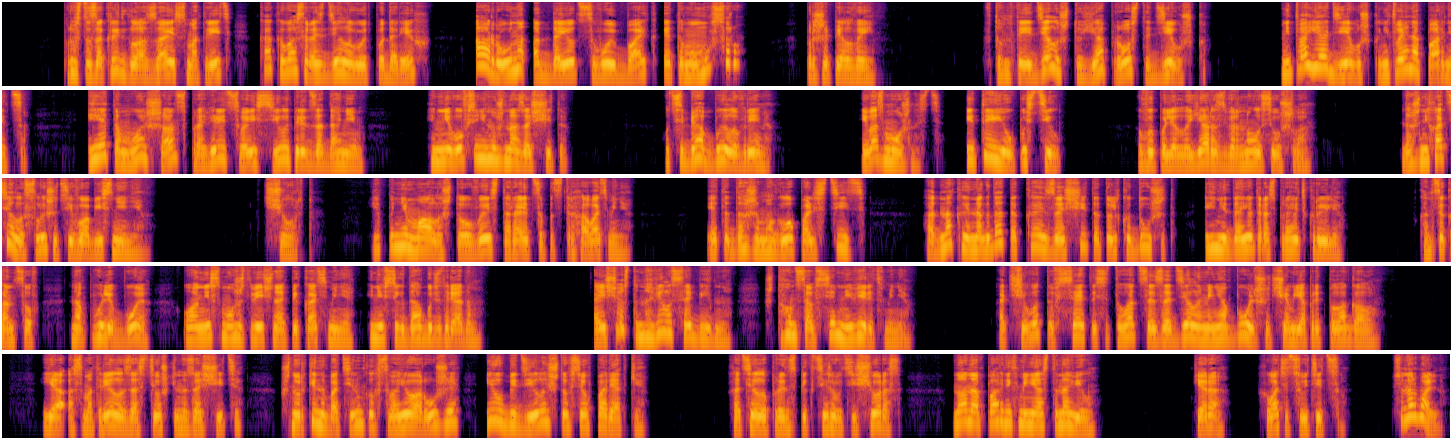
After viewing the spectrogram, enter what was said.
Просто закрыть глаза и смотреть, как вас разделывают под орех, а Руна отдает свой байк этому мусору?» — прошипел Вей. «В том-то и дело, что я просто девушка. Не твоя девушка, не твоя напарница. И это мой шанс проверить свои силы перед заданием. И мне вовсе не нужна защита. У тебя было время. И возможность. И ты ее упустил. Выпалила я, развернулась и ушла. Даже не хотела слышать его объяснение. Черт. Я понимала, что Вэй старается подстраховать меня. Это даже могло польстить. Однако иногда такая защита только душит и не дает расправить крылья. В конце концов, на поле боя он не сможет вечно опекать меня и не всегда будет рядом. А еще становилось обидно, что он совсем не верит в меня. Отчего-то вся эта ситуация задела меня больше, чем я предполагала. Я осмотрела застежки на защите, шнурки на ботинках, свое оружие и убедилась, что все в порядке. Хотела проинспектировать еще раз, но напарник меня остановил. «Кера, хватит суетиться. Все нормально.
